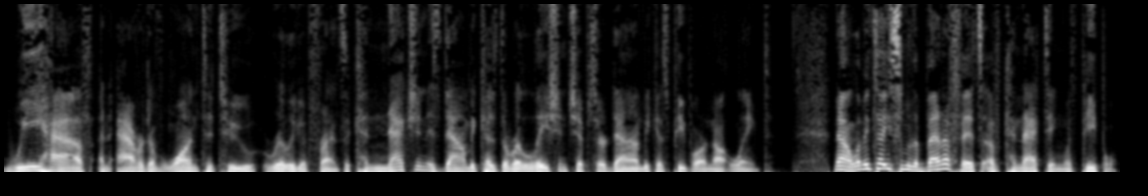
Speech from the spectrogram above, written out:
we have an average of one to two really good friends. The connection is down because the relationships are down because people are not linked. Now, let me tell you some of the benefits of connecting with people.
